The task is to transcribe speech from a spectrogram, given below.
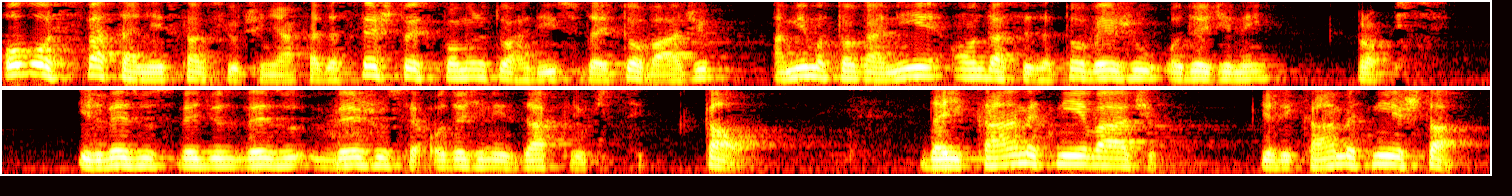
ovo svatanje islamskih učenjaka, da sve što je spomenuto u hadisu da je to vađib, a mimo toga nije, onda se za to vežu određeni propisi. Ili vezu, vežu, vezu, vežu se određeni zaključci. Kao da i kamet nije vađiv, jer i kamet nije šta?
